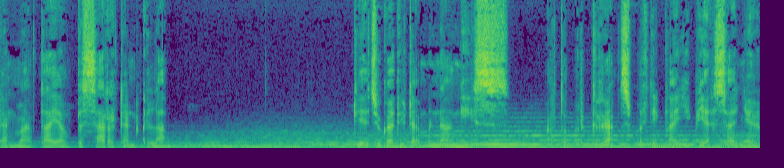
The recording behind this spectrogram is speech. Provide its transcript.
dan mata yang besar dan gelap. Dia juga tidak menangis atau bergerak seperti bayi biasanya.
